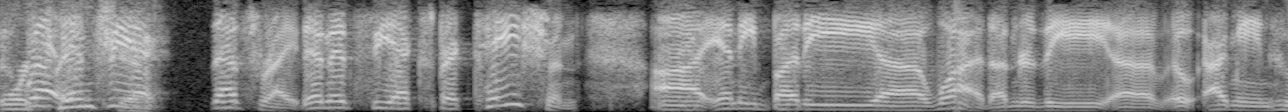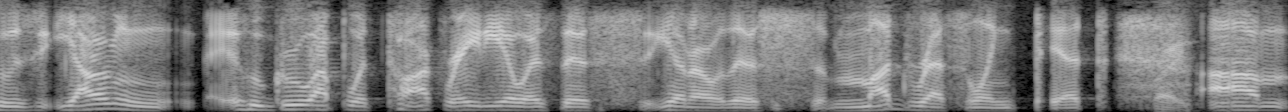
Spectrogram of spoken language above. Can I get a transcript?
or well, tension. That's right, and it's the expectation. Uh, anybody, uh, what under the, uh, I mean, who's young, who grew up with talk radio as this, you know, this mud wrestling pit. Right. Um,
